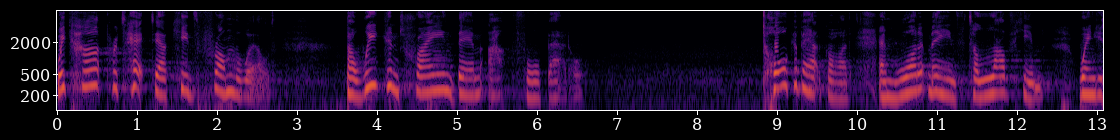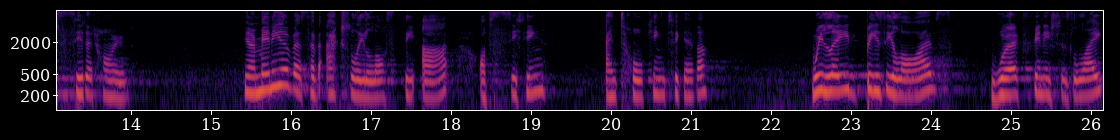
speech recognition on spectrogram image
We can't protect our kids from the world, but we can train them up for battle. Talk about God and what it means to love Him when you sit at home. You know, many of us have actually lost the art of sitting and talking together. We lead busy lives Work finishes late.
